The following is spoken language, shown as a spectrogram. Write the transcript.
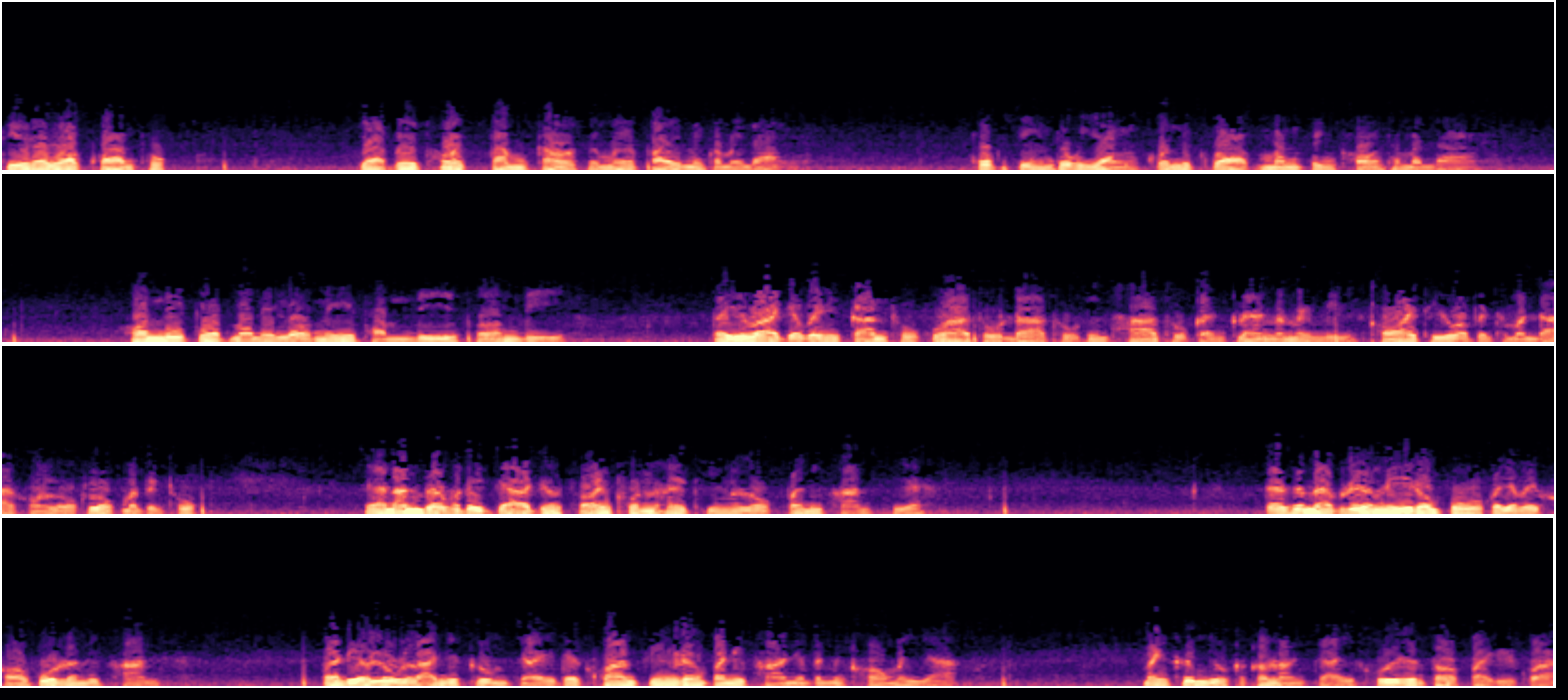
ที่รารับความทุกข์จะไปโทษกรรมเก่าเสมอไปมันก็ไม่ได้ ทุกสิ่งทุกอย่างคนนึกว่ามันเป็นของธรรมดา คนที่เกิดมาในโลกนี้ทำดีสอนดี แต่ว่าจะเว้นการถูกว่าถูกด่าถูกนินทาถูกกันแกล้งนั้นไม่มี ขอให้ถือว่าเป็นธรรมดาของโลกโลกมันเป็นทุกข์ดังนั้นพระพุทธเจ้าจึงสอนคนให้ทิ้งโลกไปนิพพานเสีย แต่สำหรับเรื่องนี้หลวงปู่ก็ยังไม่ขอพูดเรื่องนิพพานประเดี๋ยวลูกหลานยิ่กลุ้มใจ แต่ความจริงเรื่องปณิพานเนี่ยเป็นเป็นของไม่ยาก มันขึ้นอยู่กับกำลังใจคุยเรื่องต่อไปดีกว่า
